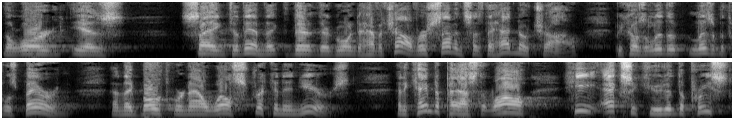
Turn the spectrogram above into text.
the Lord is saying to them that they're, they're going to have a child. Verse 7 says they had no child because Elizabeth was barren and they both were now well stricken in years. And it came to pass that while he executed the priest's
